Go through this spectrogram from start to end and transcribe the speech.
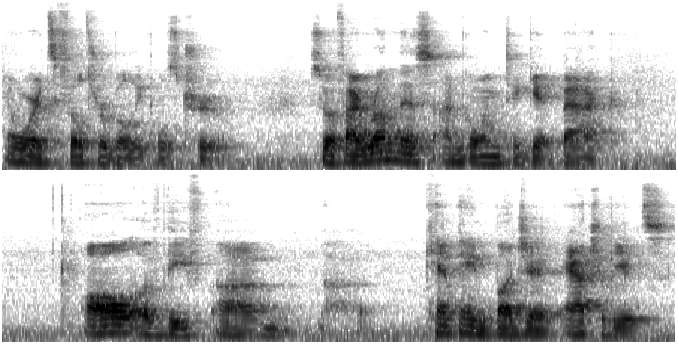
and where it's filterable equals true. So if I run this, I'm going to get back all of the um, campaign budget attributes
